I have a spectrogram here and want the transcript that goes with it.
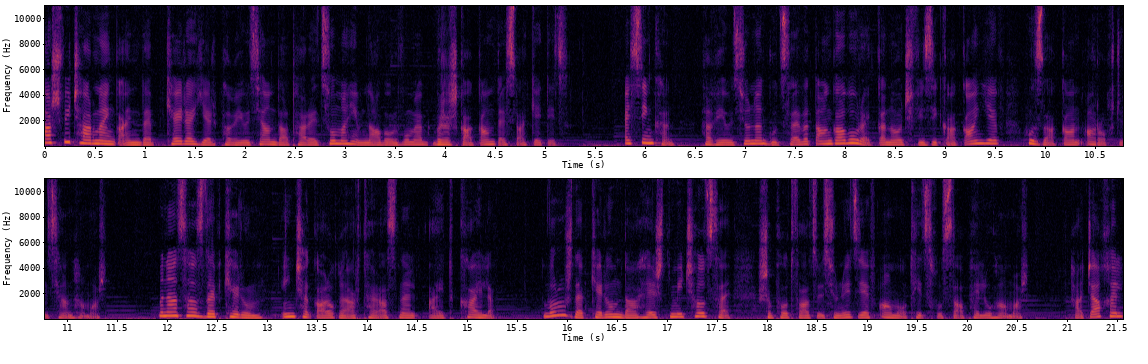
հաշվի չառնենք այն դեպքերը, երբ հղիության դադարեցումը հիմնավորվում է բժշկական տեսակետից։ Այսինքն, հղիությունը գուցե վտանգավոր է կնոջ ֆիզիկական եւ հուզական առողջության համար։ Մնացած դեպքերում ինչը կարող է արդարացնել այդ քայլը։ Որոշ դեպքերում դա հեշտ միջոց է շփոթվածությունից եւ ամոթից խուսափելու համար։ Հաճախ էլ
